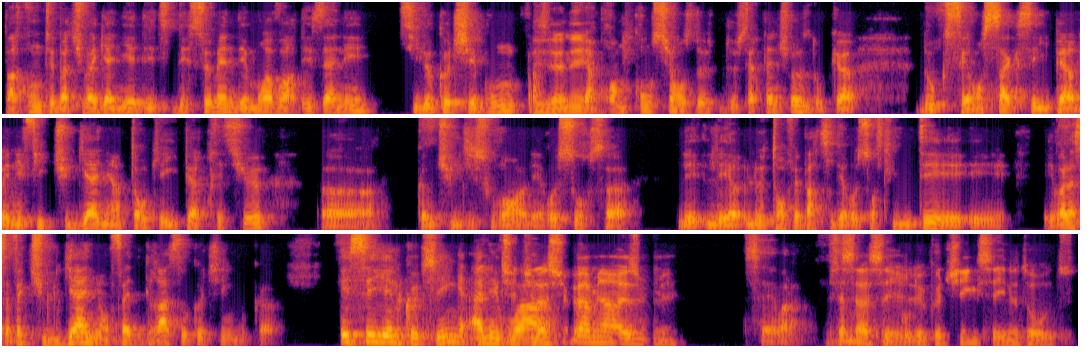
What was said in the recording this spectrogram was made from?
Par contre, eh ben, tu vas gagner des, semaines, des mois, voire des années si le coach est bon, parce faire prendre conscience de, certaines choses. Donc, euh, donc c'est en ça que c'est hyper bénéfique. Tu gagnes un temps qui est hyper précieux. comme tu le dis souvent, les ressources le temps fait partie des ressources limitées et, voilà, ça fait que tu le gagnes en fait grâce au coaching. Donc, euh, essayez le coaching, allez voir. Tu l'as super bien résumé. C'est voilà. Ça, c'est le coaching, c'est une autoroute.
